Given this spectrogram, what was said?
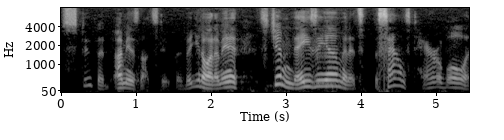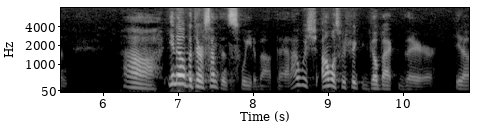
stupid, I mean, it's not stupid, but you know what I mean? It's gymnasium, and it's, the sound's terrible, and, ah, uh, you know, but there's something sweet about that. I wish, I almost wish we could go back there, you know.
